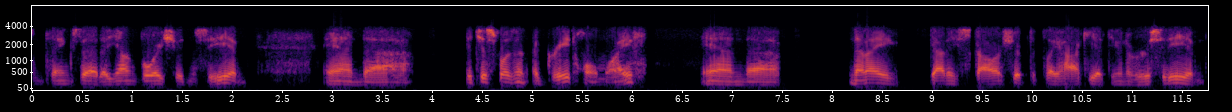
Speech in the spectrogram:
some things that a young boy shouldn't see, and and uh, it just wasn't a great home life. And uh, then I got a scholarship to play hockey at the university, and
